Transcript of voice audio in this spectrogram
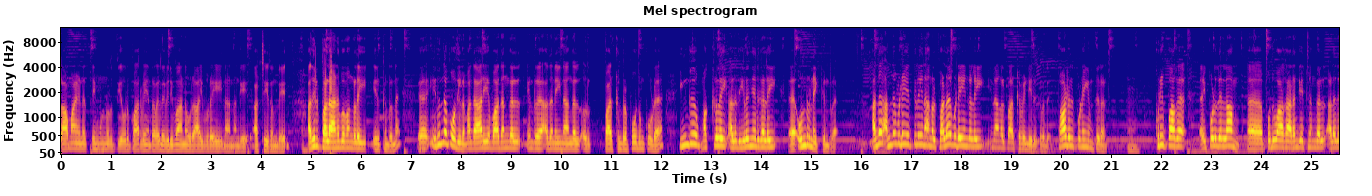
ராமாயணத்தை முன்னிறுத்திய ஒரு பார்வை என்ற வகையில் விரிவான ஒரு ஆய்வுரையை நான் அங்கே ஆற்றியிருந்தேன். அதில் பல அனுபவங்களை இருக்கின்றன. இருந்த போதிலும் அந்த ஆரியவாதங்கள் என்ற அதனை நாங்கள் ஒரு பார்க்கின்ற போதும் கூட இங்கு மக்களை அல்லது இளைஞர்களை ஒன்றிணைக்கின்ற அந்த அந்த விடயத்திலே நாங்கள் பல விடயங்களை நாங்கள் பார்க்க வேண்டியிருக்கிறது. பாடல் புனையும் திறன். குறிப்பாக இப்பொழுதெல்லாம் பொதுவாக அரங்கேற்றங்கள் அல்லது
